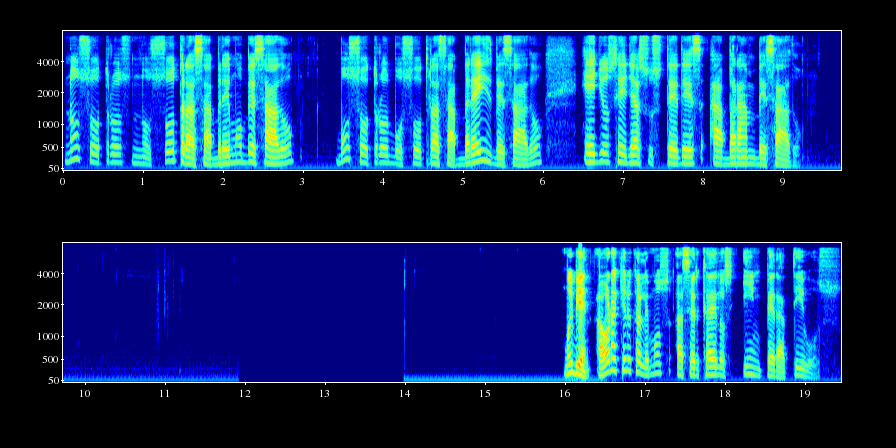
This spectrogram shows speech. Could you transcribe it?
Nosotros, nosotras habremos besado. Vosotros, vosotras habréis besado. Ellos, ellas, ustedes habrán besado. Muy bien, ahora quiero que hablemos acerca de los imperativos.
